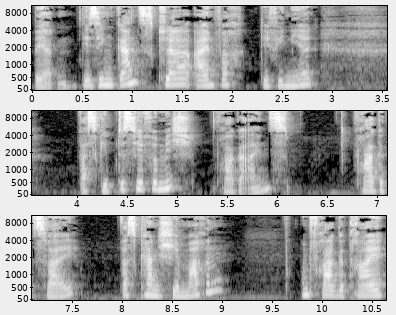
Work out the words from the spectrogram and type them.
werden. Die sind ganz klar einfach definiert. Was gibt es hier für mich? Frage eins. Frage zwei, was kann ich hier machen? Und Frage drei,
